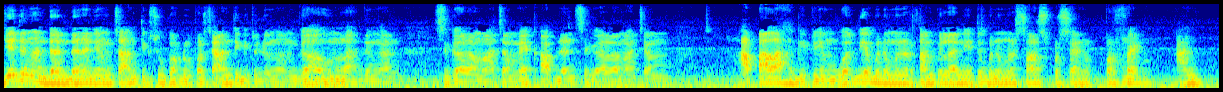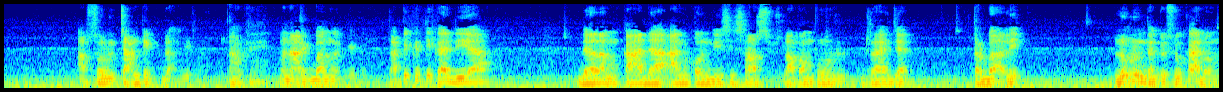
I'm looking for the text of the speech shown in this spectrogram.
dia dengan dandanan yang cantik super duper cantik gitu dengan gaun lah dengan segala macam make up dan segala macam apalah gitu yang buat dia bener-bener tampilannya itu bener-bener 100% perfect an- absolut cantik dah gitu. Oke. Menarik banget gitu. Tapi ketika dia dalam keadaan kondisi 180 derajat terbalik lu belum tentu suka dong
